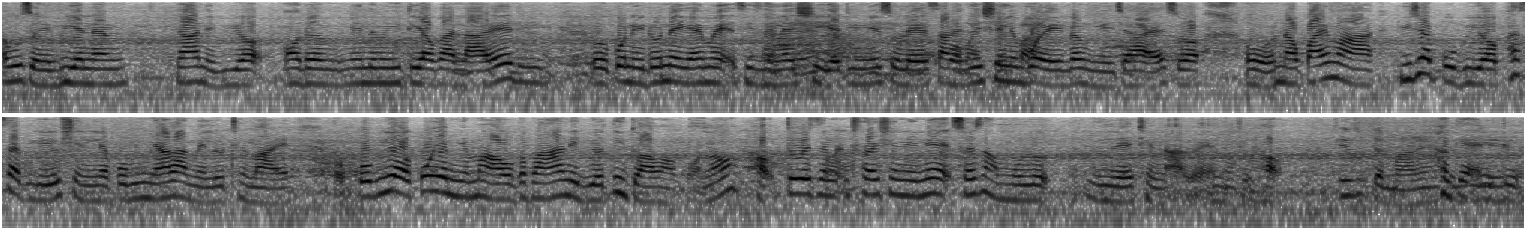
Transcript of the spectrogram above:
အခုဆိုရင် VNM ကနေ ပြီးတော့ model မင်းသမီးတယောက်ကလာတယ်ဒီဟိုကိုနေတို့နဲ့ရိုက်မဲ့အစီအစဉ်လည်းရှိတယ်ဒီနေ့ဆိုလဲ celebration လင်းပွဲတွေလုပ်နေကြရဲဆိုတော့ဟိုနောက်ပိုင်းမှာဒီချက်ပို့ပြီးတော့ဖတ်ဆက်ပြီးရုပ်ရှင်တွေလည်းပို့ပြီးများလာမယ်လို့ထင်ပါတယ်ဟိုပို့ပြီးတော့ကိုယ့်ရဲ့မြန်မာကိုကဘာကနေပြီးတော့တည်သွားမှာပေါ့နော်ဟုတ် tourism attraction တွေနဲ့ဆွဲဆောင်မှုလို့လည်းထင်တာပဲအဲ့ဒီဟုတ်ကျေးဇူးတင်ပါတယ်ဟုတ်ကဲ့အန်တီတို့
